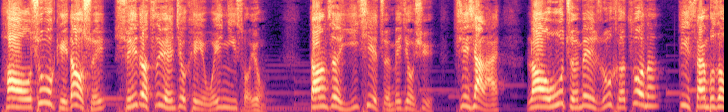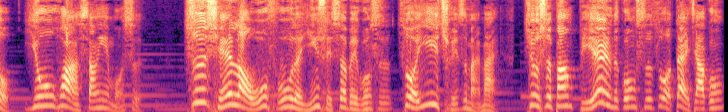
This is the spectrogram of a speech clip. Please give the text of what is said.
好处给到谁，谁的资源就可以为你所用。当这一切准备就绪，接下来老吴准备如何做呢？第三步骤，优化商业模式。之前老吴服务的饮水设备公司做一锤子买卖。就是帮别人的公司做代加工，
